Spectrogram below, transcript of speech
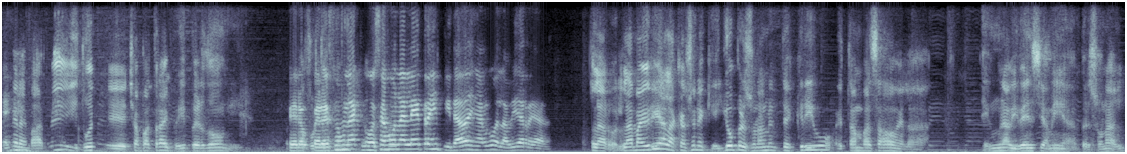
Me la embarré y tuve que echar para atrás y pedir perdón. Y, pero, pero eso es una, esa es una letra inspirada en algo de la vida real. Claro, la mayoría de las canciones que yo personalmente escribo están basadas en, la, en una vivencia mía personal.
